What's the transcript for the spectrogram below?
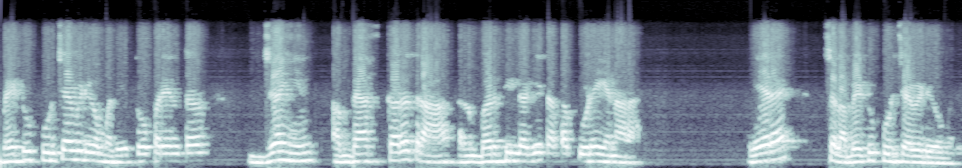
भेटू पुढच्या व्हिडिओमध्ये तोपर्यंत जय हिंद. अभ्यास करत राहा. कारण भरती लगेच आता पुढे येणार आहे. क्लिअर आहे? चला भेटू पुढच्या व्हिडिओमध्ये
